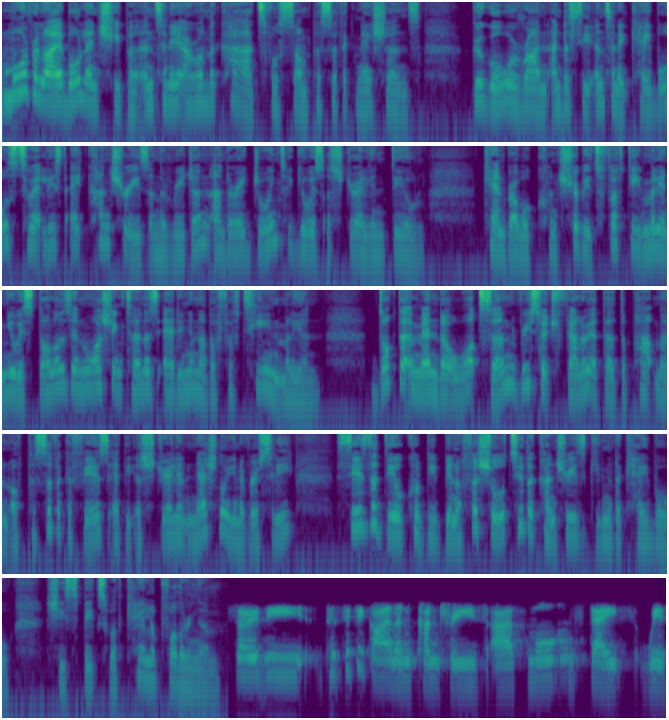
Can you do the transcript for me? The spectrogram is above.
More reliable and cheaper internet are on the cards for some Pacific nations. Google will run undersea internet cables to at least eight countries in the region under a joint US Australian deal. Canberra will contribute 50 million US dollars and Washington is adding another 15 million. Dr. Amanda Watson, Research Fellow at the Department of Pacific Affairs at the Australian National University, says the deal could be beneficial to the countries getting the cable. She speaks with Caleb Fotheringham. So, the Pacific Island countries are small states with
